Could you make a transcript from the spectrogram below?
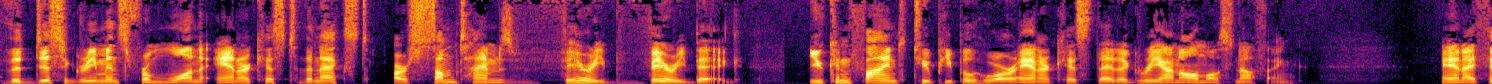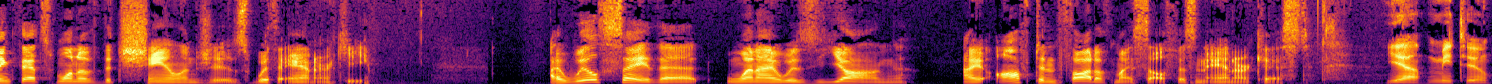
The disagreements from one anarchist to the next are sometimes very, very big. You can find two people who are anarchists that agree on almost nothing. And I think that's one of the challenges with anarchy. I will say that when I was young, I often thought of myself as an anarchist yeah me too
